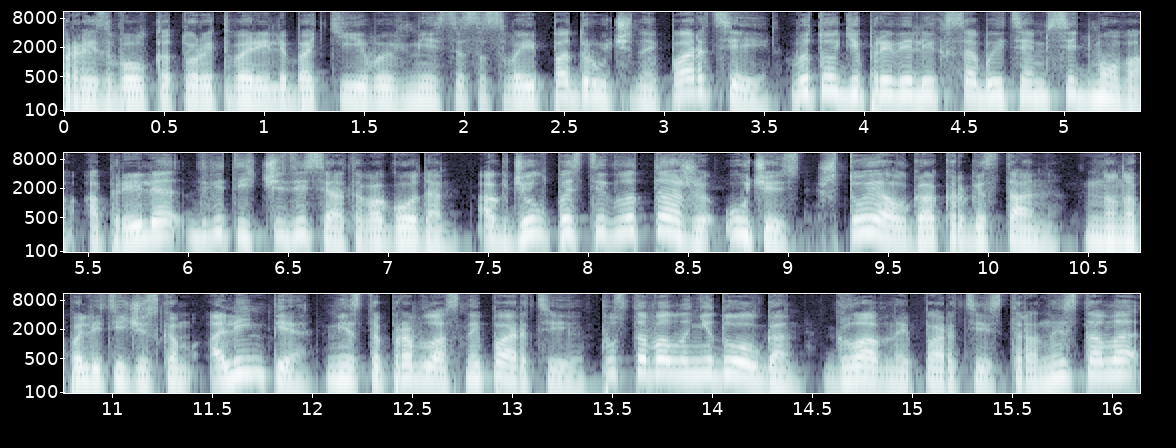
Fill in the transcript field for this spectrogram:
Произвол, который творили Бакиевы вместе со своей подручной партией, в итоге привели к событиям 7 апреля 2010 года. Акджол постигла та же участь, что и Алга Кыргызстан. Но на политическом Олимпе место провластной партии пустовало недолго. Главной партией страны стала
